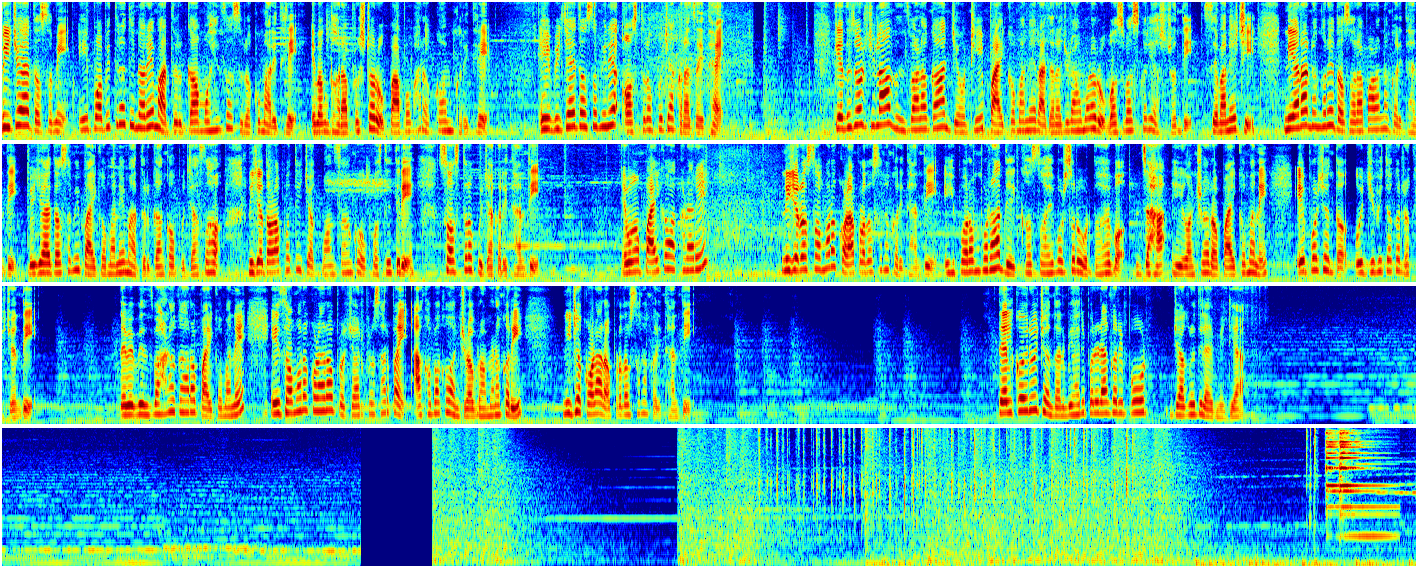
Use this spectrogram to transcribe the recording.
ବିଜୟା ଦଶମୀ ଏହି ପବିତ୍ର ଦିନରେ ମା ଦୁର୍ଗା ମହିଷାସୁରକୁ ମାରିଥିଲେ ଏବଂ ଧରାପୃଷ୍ଠରୁ ପାପଭାର କମ୍ କରିଥିଲେ। ଏହି ବିଜୟା ଦଶମୀରେ ଅସ୍ତ୍ର ପୂଜା କରାଯାଇଥାଏ। କେନ୍ଦୁଝର ଜିଲ୍ଲା ବିଂଶବାଳ ଗାଁ ଯେଉଁଠି ପାଇକମାନେ ରାଜରାଜୁଡ଼ା ଅମଳରୁ ବସବାସ କରି ଆସୁଛନ୍ତି ସେମାନେ ଏଠି ନିଆରା ଢଙ୍ଗରେ ଦଶହରା ପାଳନ କରିଥାନ୍ତି। ବିଜୟା ଦଶମୀ ପାଇକମାନେ ମା ଦୁର୍ଗାଙ୍କ ପୂଜା ସହ ନିଜ ଦଳପତି ଜଗମୋହନ ସାହୁଙ୍କ ଉପସ୍ଥିତିରେ ଶସ୍ତ୍ର ପୂଜା କରିଥାନ୍ତି। ଏବଂ ପାଇକ ଆଖଡ଼ାରେ ନିଜର ସମର କଳା ପ୍ରଦର୍ଶନ କରିଥାନ୍ତି। ଏହି ପରମ୍ପରା ଦୀର୍ଘ ଶହେ ବର୍ଷରୁ ଉର୍ଦ୍ଧ୍ୱ ହେବ ଯାହା ଏହି ଅଞ୍ଚଳର ପାଇକମାନେ ଏପର୍ଯ୍ୟନ୍ତ ଉଜ୍ଜୀବିତ କରି ରଖିଛନ୍ତି। ତେବେ ବିଂଶବାହାଳ ଗାଁର ପାଇକମାନେ ଏହି ସମର କଳାର ପ୍ରଚାର ପ୍ରସାର ପାଇଁ ଆଖପାଖ ଅଞ୍ଚଳ ଭ୍ରମଣ କରି ନିଜ କଳାର ପ୍ରଦର୍ଶନ କରିଥାନ୍ତି। ତେଲକୋଇରୁ ଚନ୍ଦନ ବିହାରୀ ପରିଡ଼ାଙ୍କ ରିପୋର୍ଟ ଜାଗୃତି ଲାଇଭ୍ ମିଡିଆ।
